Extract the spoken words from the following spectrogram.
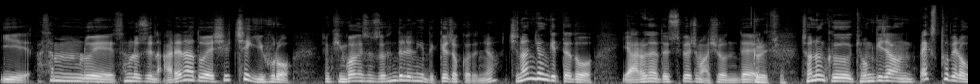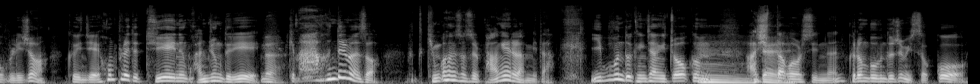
이 3루의 3루수인 아레나도의 실책 이후로 좀 김광현 선수 흔들리는 게 느껴졌거든요. 지난 경기 때도 이 아레나도의 수비가 좀 아쉬웠는데 그렇죠. 저는 그 경기장 백스톱이라고 불리죠. 그 이제 홈플레이트 뒤에 있는 관중들이 네. 이렇게 막 흔들면서 김광현 선수를 방해를 합니다. 이 부분도 굉장히 조금 음, 아쉽다고 네. 할수 있는 그런 부분도 좀 있었고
